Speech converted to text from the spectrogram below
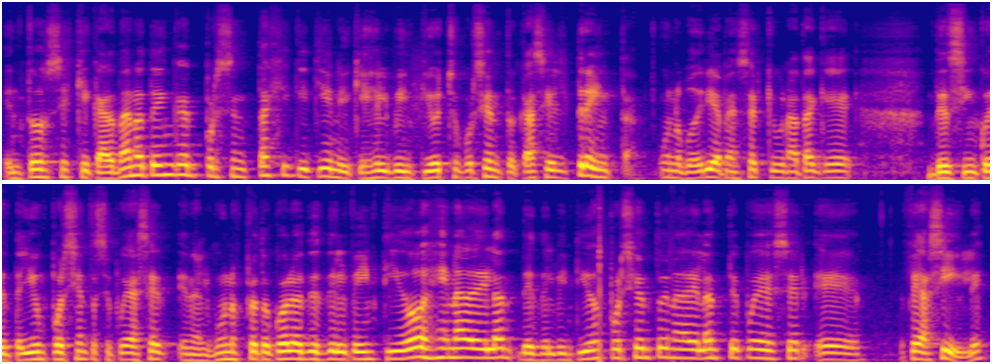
Entonces, que Cardano tenga el porcentaje que tiene, que es el 28%, casi el 30%, uno podría pensar que un ataque del 51% se puede hacer en algunos protocolos desde el 22% en adelante, desde el 22% en adelante puede ser eh, feasible.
